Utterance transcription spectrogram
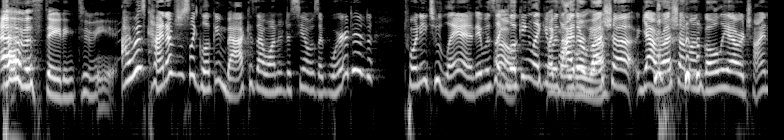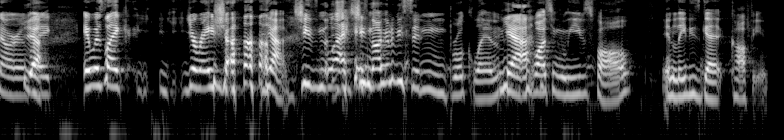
devastating to me. I was kind of just like looking back because I wanted to see. I was like, where did 22 land? It was like Oh, looking like it like was either Russia, yeah, Russia, Mongolia, or China, or Yeah. like it was like Eurasia. yeah, she's Like- she's not gonna be sitting in Brooklyn, Yeah. watching leaves fall and ladies get coffee.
